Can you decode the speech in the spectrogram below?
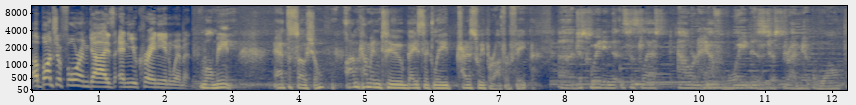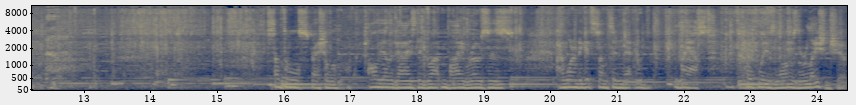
a bunch of foreign guys and Ukrainian women. We'll meet at the social. I'm coming to basically try to sweep her off her feet. Uh, just waiting. This is the last hour and a half of waiting is just driving me up a wall. Something a little special. All the other guys, they go out and buy roses. I wanted to get something that would last, hopefully as long as the relationship.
